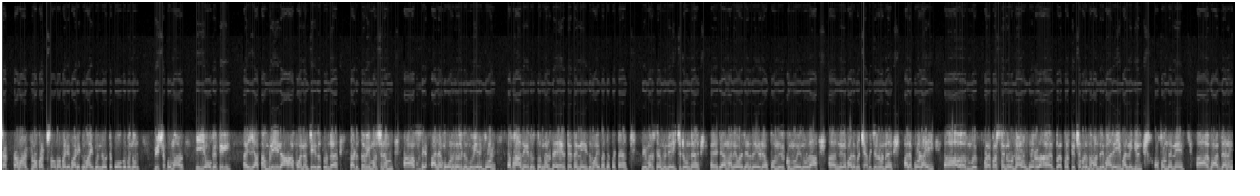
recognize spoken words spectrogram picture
ശക്തമായിട്ടുള്ള പ്രക്ഷോഭ പരിപാടികളുമായി മുന്നോട്ട് പോകുമെന്നും ബിഷപ്പുമാർ ഈ യോഗത്തിൽ ഈ അസംബ്ലിയിൽ ആഹ്വാനം ചെയ്തിട്ടുണ്ട്. കടുത്ത വിമർശനം പല കോണുകളിൽ നിന്ന് ഉയരുമ്പോൾ സഭാ നേതൃത്വങ്ങൾ നേരത്തെ തന്നെ ഇതുമായി ബന്ധപ്പെട്ട് വിമർശനം ഉന്നയിച്ചിട്ടുണ്ട്. മലയോര ജനതയുടെ ഒപ്പം നിൽക്കുന്നു എന്നുള്ള നിലപാട് പ്രഖ്യാപിച്ചിട്ടുണ്ട്. പലപ്പോഴായി പ്രശ്നങ്ങൾ ഉണ്ടാകുമ്പോൾ പ്ര- പ്രത്യക്ഷപ്പെടുന്ന മന്ത്രിമാരെയും അല്ലെങ്കിൽ ഒപ്പം തന്നെ വാഗ്ദാനങ്ങൾ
